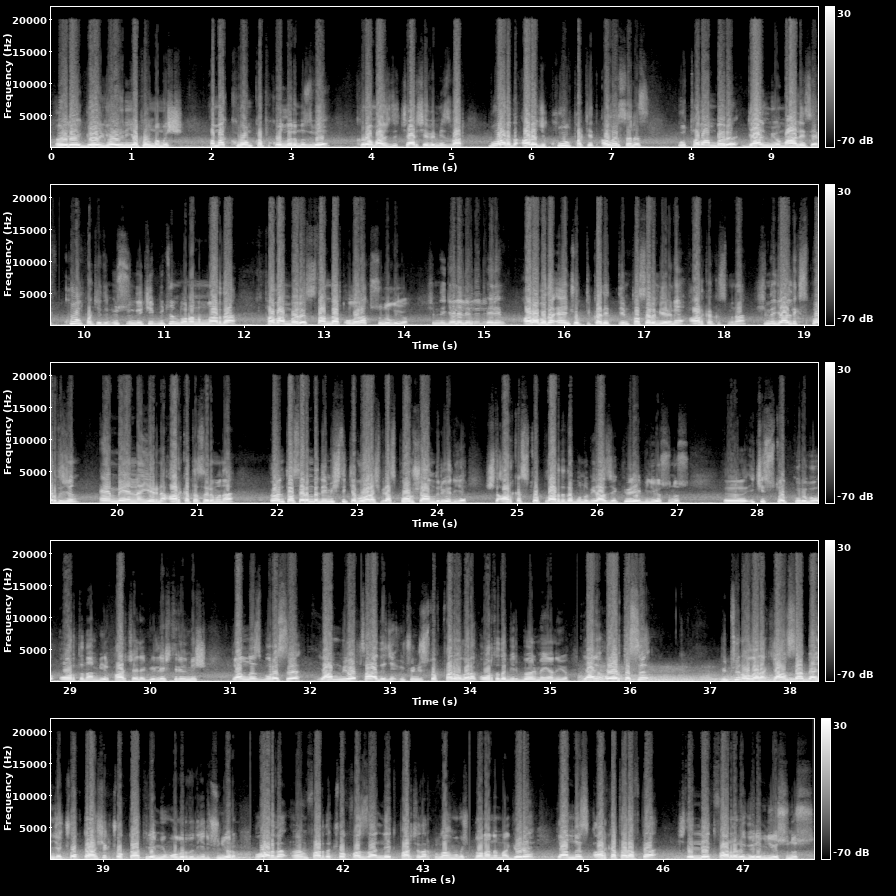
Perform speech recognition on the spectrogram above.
Öyle gölge oyunu yapılmamış. Ama krom kapı kollarımız ve kromajlı çerçevemiz var. Bu arada aracı cool paket alırsanız bu tavan barı gelmiyor maalesef. Cool paketin üstündeki bütün donanımlarda tavan barı standart olarak sunuluyor. Şimdi gelelim benim arabada en çok dikkat ettiğim tasarım yerine arka kısmına. Şimdi geldik Sportage'ın en beğenilen yerine arka tasarımına. Ön tasarımda demiştik ya bu araç biraz Porsche andırıyor diye. İşte arka stoplarda da bunu birazcık görebiliyorsunuz. Ee, iki stop grubu ortadan bir parçayla birleştirilmiş. Yalnız burası yanmıyor. Sadece üçüncü stop farı olarak ortada bir bölme yanıyor. Yani ortası bütün olarak yansa bence çok daha şık, çok daha premium olurdu diye düşünüyorum. Bu arada ön farda çok fazla led parçalar kullanılmamış donanıma göre. Yalnız arka tarafta işte led farları görebiliyorsunuz.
